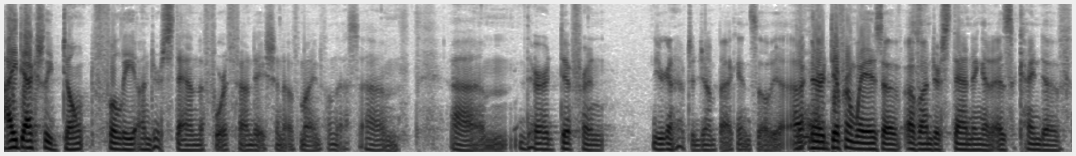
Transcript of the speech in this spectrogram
I actually don't fully understand the fourth foundation of mindfulness. Um, um, there are different. You're going to have to jump back in, Sylvia. Uh, there are different ways of, of understanding it as a kind of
